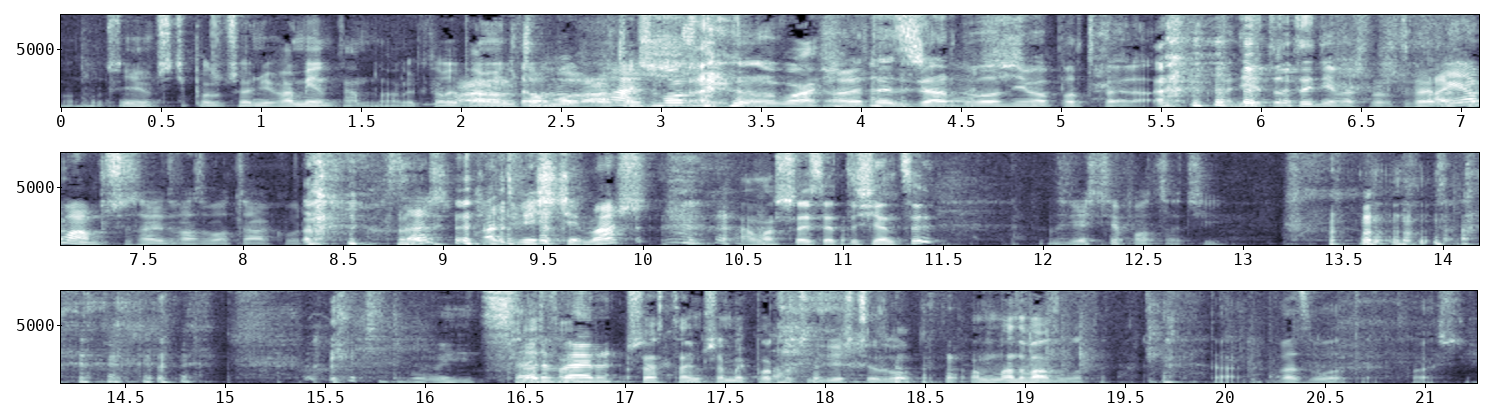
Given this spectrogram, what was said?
No, znaczy nie wiem, czy ci pożyczyłem, nie pamiętam, no ale kto by Ale to, pamiętał. mo- ale to jest możliwe. No właśnie. Ale to jest żart, bo on nie ma portfela. A nie, to ty nie masz portfela. A ja mam przy sobie 2 złote akurat. Chcesz? A 200 masz? A masz 600 tysięcy? 200 po co ci? Serwer. Przestań Przemek, po co ci 200 zł? On ma 2 złote. Tak, dwa złote, właśnie.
